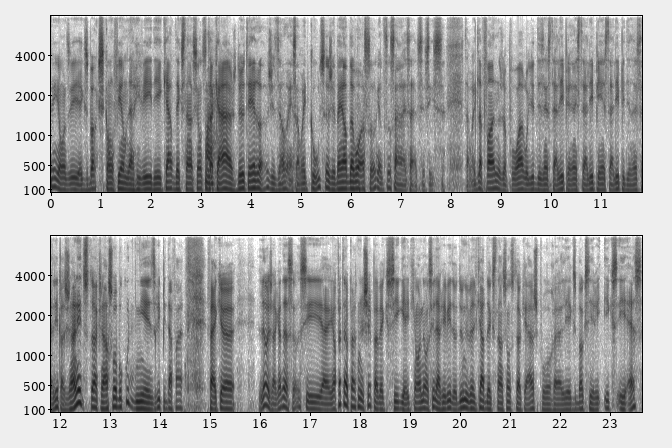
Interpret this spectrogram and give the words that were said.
ils ont dit Xbox confirme l'arrivée des cartes d'extension de Ouais. stockage 2 Tera. J'ai dit, Ah, ben, ça va être cool, ça. J'ai bien hâte de voir ça. Regarde ça, ça, ça, c'est- c'est- ça- ça va être le fun. Je vais pouvoir, au lieu de désinstaller, puis réinstaller, puis installer, puis désinstaller, parce que j'en ai du stock. J'en reçois beaucoup de niaiseries puis d'affaires. Fait que. Là, j'ai regardé ça. Euh, ils ont fait un partnership avec Seagate qui ont annoncé l'arrivée de deux nouvelles cartes d'extension de stockage pour euh, les Xbox Series X et S.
